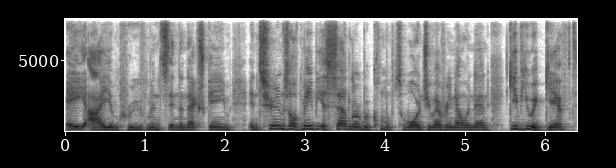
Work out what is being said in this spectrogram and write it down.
AI improvements in the next game in terms of maybe a settler would come up towards you every now and then, give you a gift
